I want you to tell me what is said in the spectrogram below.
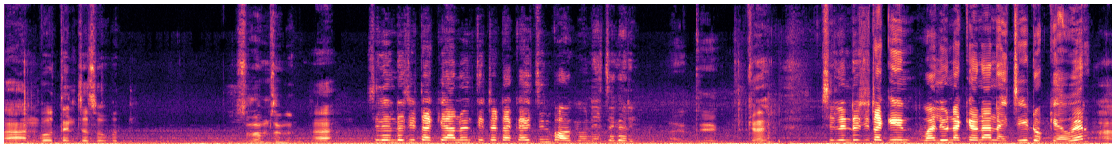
हा अनुभव त्यांच्यासोबत. सुदाम संघ हा. सिलेंडरची टाकी आणून तिथं टाकायची आणि भाव घेऊन यायचं घरी. ते. काय? सिलेंडरची टाकी वालीव नाक्यावर आणायची डोक्यावर हा.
